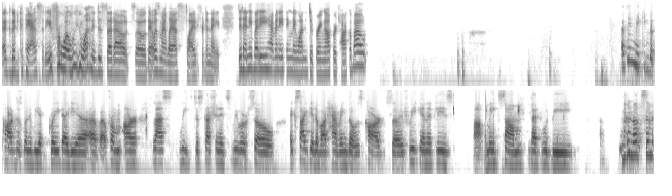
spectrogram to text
a good capacity for what we wanted to set out. So that was my last slide for tonight. Did anybody have anything they wanted to bring up or talk about? I think making the cards is going to be a great idea. Uh, from our last week's discussion, it's we were so excited about having those cards. So if we can at least uh, make some, that would be not similar.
